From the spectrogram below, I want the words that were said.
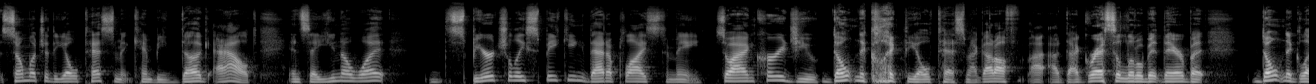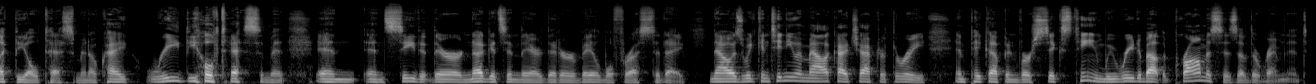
so much of the Old Testament can be dug out and say, you know what? Spiritually speaking, that applies to me. So I encourage you, don't neglect the Old Testament. I got off, I, I digress a little bit there, but don't neglect the Old Testament, okay? Read the Old Testament and and see that there are nuggets in there that are available for us today. Now, as we continue in Malachi chapter 3 and pick up in verse 16, we read about the promises of the remnant.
